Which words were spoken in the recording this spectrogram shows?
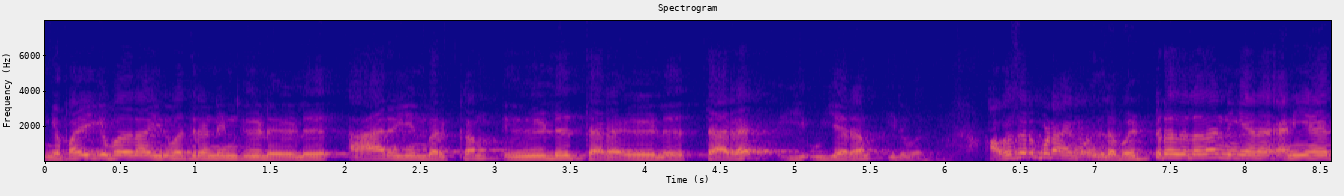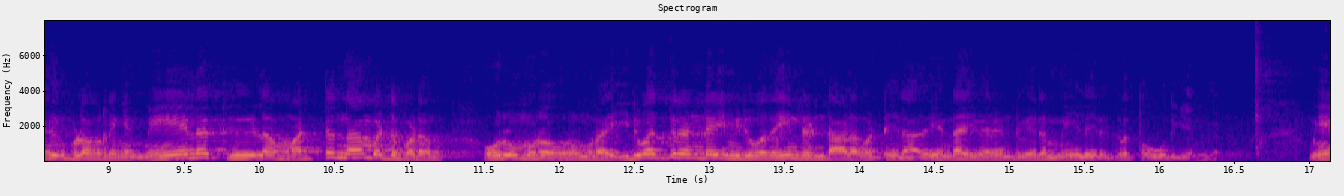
இங்கே பைக்கு பதிலாக இருபத்தி ரெண்டின் கீழ் ஏழு ஆரையின் வர்க்கம் ஏழு தர ஏழு தர உயரம் இருபது. அவசரப்படாங்க இதில் வெட்டுறதுல தான் நீங்கள் அநியாயத்துக்கு புல வர்றீங்க மேலே கீழே மட்டும்தான் வெட்டுப்படும். ஒரு முறை ஒரு முறை. இருபத்தி ரெண்டையும் இருபதையும் ரெண்டால் வெட்டிடாது. ஏண்டா இவன் ரெண்டு பேரும் மேலே இருக்கிற தொகுதி எண்கள்? மே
